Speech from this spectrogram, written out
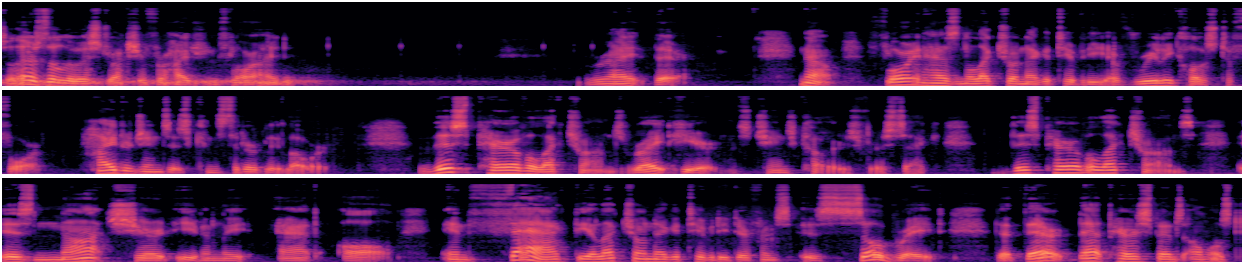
So there's the Lewis structure for hydrogen fluoride. Right there. Now, fluorine has an electronegativity of really close to 4. Hydrogen's is considerably lower. This pair of electrons right here, let's change colors for a sec, this pair of electrons is not shared evenly at all. In fact, the electronegativity difference is so great that there, that pair spends almost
